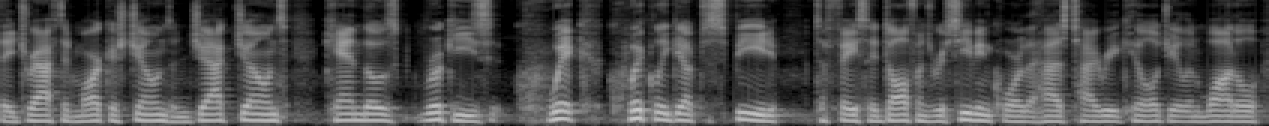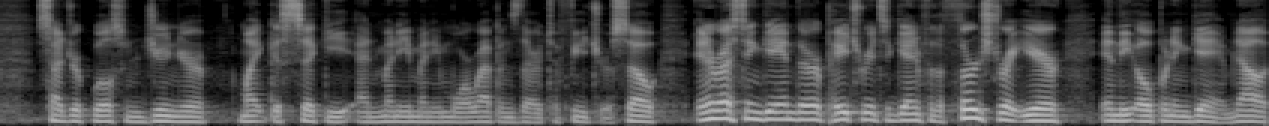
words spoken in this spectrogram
They drafted Marcus Jones and Jack Jones. Can those rookies quick quickly get up to speed to face a Dolphins receiving core that has Tyreek Hill, Jaylen Waddle, Cedric Wilson Jr., Mike Gesicki, and many, many more weapons there to feature. So, interesting game there. Patriots again for the third straight year in the opening game. Now,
